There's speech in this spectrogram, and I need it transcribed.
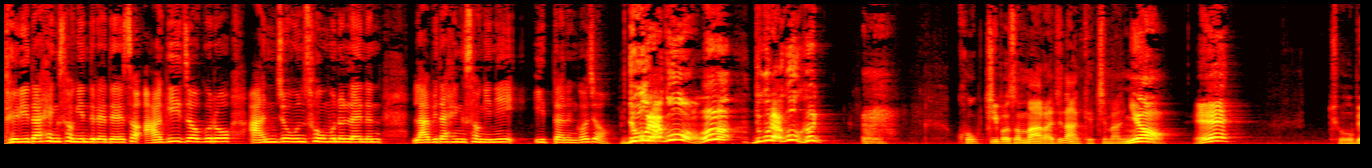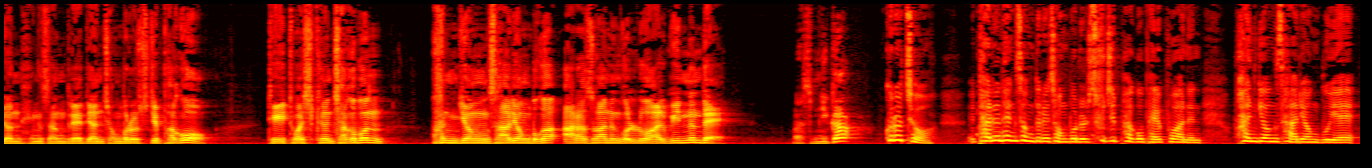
데리다 행성인들에 대해서 악의적으로 안 좋은 소문을 내는 라비다 행성인이 있다는 거죠. 누구라고? 어? 누구라고? 그... 콕 집어서 말하진 않겠지만요. 예? 주변 행성들에 대한 정보를 수집하고 데이터화시키는 작업은 환경사령부가 알아서 하는 걸로 알고 있는데 맞습니까? 그렇죠. 다른 행성들의 정보를 수집하고 배포하는 환경사령부에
